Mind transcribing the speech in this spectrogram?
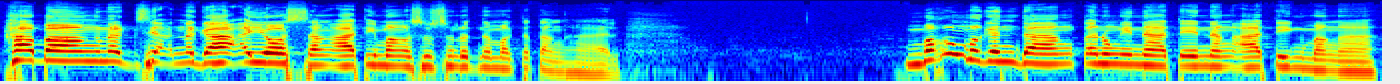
habang nag- nag-aayos ang ating mga susunod na magtatanghal, Bakang magandang tanungin natin ng ating mga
